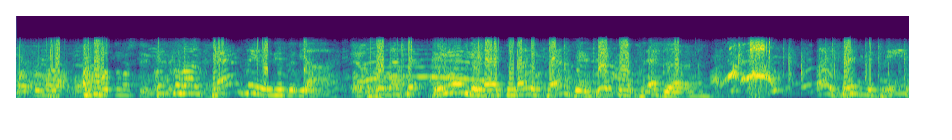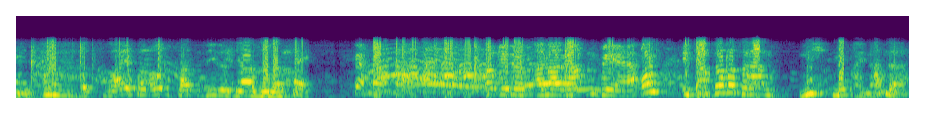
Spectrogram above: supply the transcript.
Wolltest noch mal stehen. Du mal im Fernsehen in diesem Jahr? Ja. Bin das jetzt Bremen du warst im Fernsehen. Disco Pleasure. Was fällt dir in Bremen? Und zwei von uns hatten dieses Jahr sogar Sex. Und ihr dürft einmal raten, wer. Und ich darf noch was verraten. Nicht miteinander.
